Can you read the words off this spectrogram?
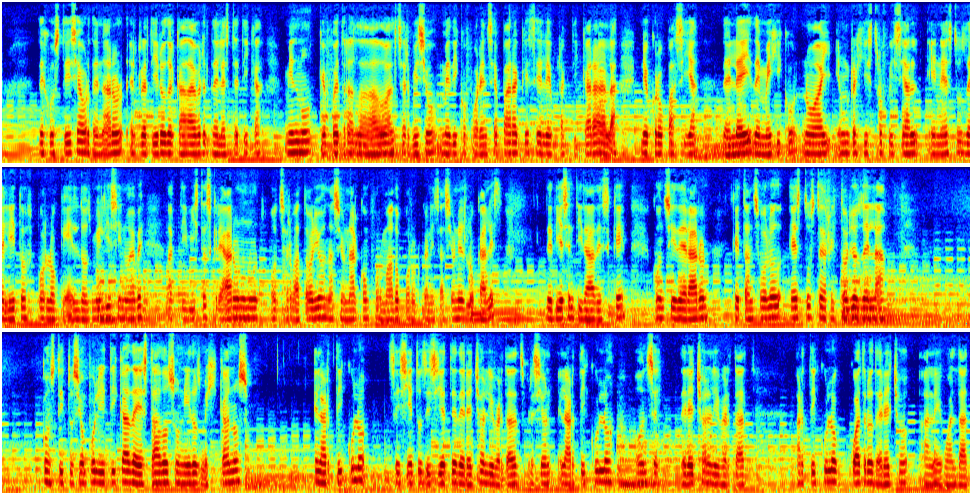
de Justicia ordenaron el retiro del cadáver de la estética, mismo que fue trasladado al servicio médico forense para que se le practicara la necropasía. De ley de México no hay un registro oficial en estos delitos, por lo que en 2019 activistas crearon un observatorio nacional conformado por organizaciones locales de 10 entidades que consideraron que tan solo estos territorios de la Constitución Política de Estados Unidos Mexicanos, el artículo 617 Derecho a libertad de expresión, el artículo 11 Derecho a la libertad, artículo 4 Derecho a la igualdad.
